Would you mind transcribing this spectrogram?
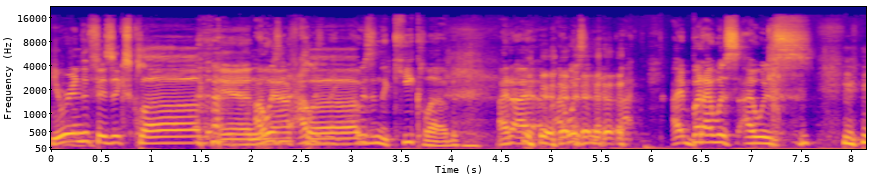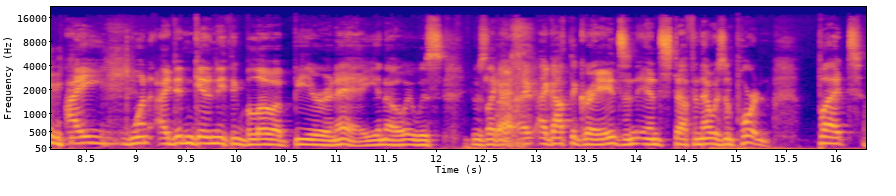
You were in the physics club and I was math in, I was, in the, I was in the key club. I, I, I wasn't. I, I, but I was. I was. I one. I didn't get anything below a B or an A. You know, it was. It was like I, I got the grades and, and stuff, and that was important. But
